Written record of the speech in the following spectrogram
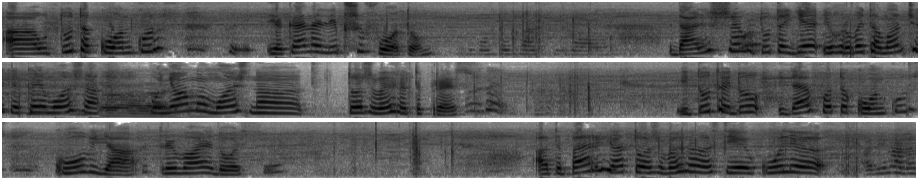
А тут конкурс, яке найліпше фото. Далі тут є ігровий талончик, який можна, по ньому можна теж виграти приз. І тут йду, йде фотоконкурс Кул я. Триває досі. А тепер я теж виграла з цієї кулі. Аліна, де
